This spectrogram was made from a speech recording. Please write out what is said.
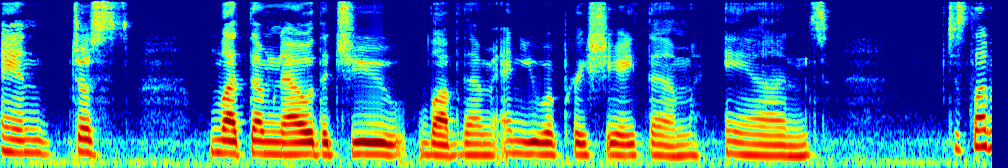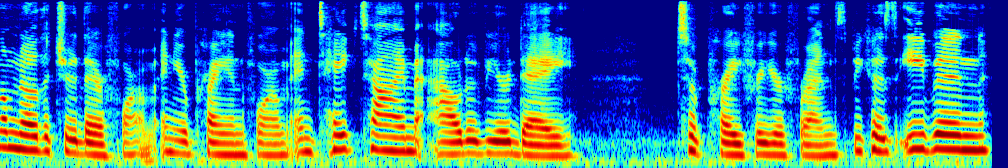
and just let them know that you love them and you appreciate them and just let them know that you're there for them and you're praying for them and take time out of your day to pray for your friends because even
